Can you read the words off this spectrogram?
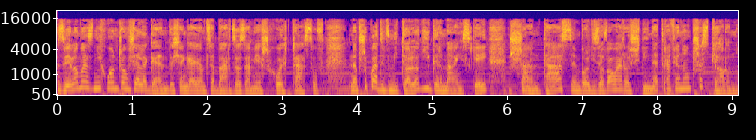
Z wieloma z nich łączą się legendy sięgające bardzo zamierzchłych czasów. Na przykład w mitologii germańskiej szanta symbolizowała roślinę trafioną przez piorun,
